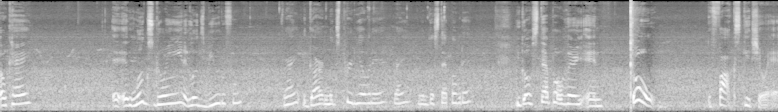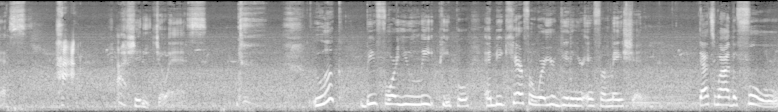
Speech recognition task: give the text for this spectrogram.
Okay? It, it, looks green, it looks beautiful, right? The garden looks pretty over there, right? You wanna go step over there? You go step over there and boom, the fox get your ass. Ha! I should eat your ass. Look before you leap, people, and be careful where you're getting your information. That's why the fool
